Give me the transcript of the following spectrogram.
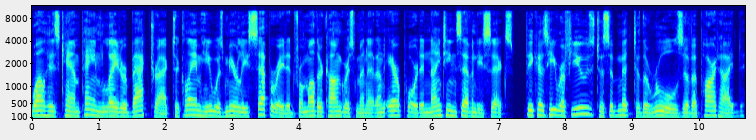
while his campaign later backtracked to claim he was merely separated from other congressmen at an airport in 1976 because he refused to submit to the rules of apartheid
